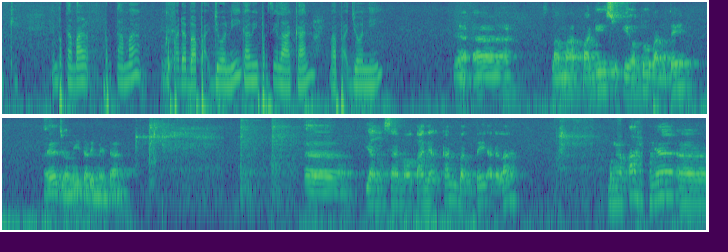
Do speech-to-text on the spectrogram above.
Oke. Yang pertama pertama kepada Bapak Joni kami persilakan Bapak Joni. Ya, uh, selamat pagi Sukiyoto Bante. Saya Joni dari Medan. Uh, yang saya mau tanyakan Bante adalah mengapa hanya uh,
